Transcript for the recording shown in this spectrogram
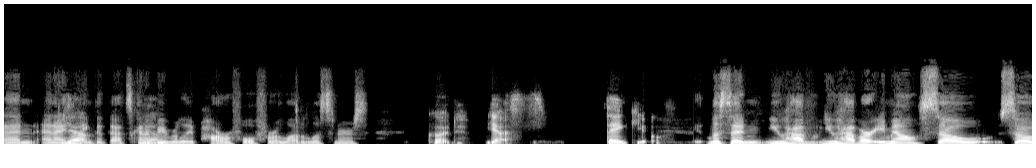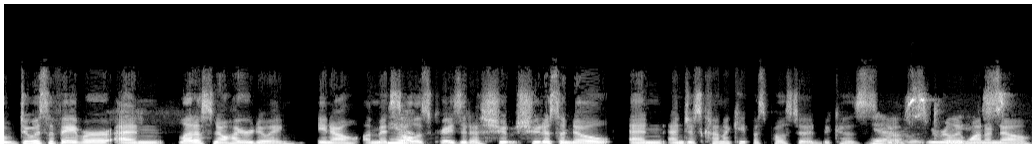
and and i yeah. think that that's going to yeah. be really powerful for a lot of listeners good yes thank you listen you have you have our email so so do us a favor and let us know how you're doing you know amidst yeah. all this craziness shoot shoot us a note and and just kind of keep us posted because yes, we, we really want to know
